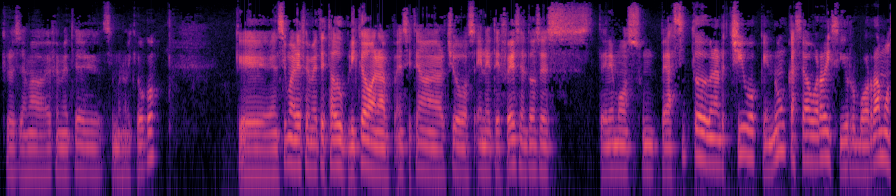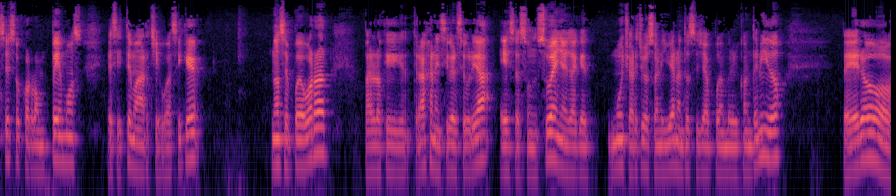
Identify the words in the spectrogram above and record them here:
Creo que se llamaba FMT, si no me equivoco que encima el FMT está duplicado en, el sistema de archivos NTFS, entonces tenemos un pedacito de un archivo que nunca se va a borrar y si borramos eso corrompemos el sistema de archivos. Así que no se puede borrar. Para los que trabajan en ciberseguridad, eso es un sueño, ya que muchos archivos son livianos, entonces ya pueden ver el contenido. Pero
